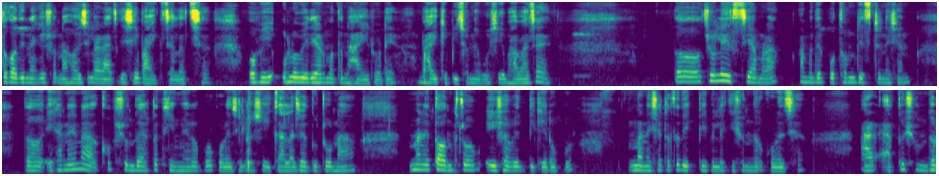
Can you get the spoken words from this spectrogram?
তো কদিন আগে শোনা হয়েছিল আর আজকে সে বাইক চালাচ্ছে। ওভি উলোবেরিয়ার মতন হাই রোডে ভাইকে পিছনে বসিয়ে ভাবা যায়? তো চলে এসেছি আমরা, আমাদের প্রথম ডেস্টিনেশন তো এখানে না খুব সুন্দর একটা থিমের ওপর করেছিল সেই কালা দুটো না মানে তন্ত্র এইসবের দিকের ওপর। মানে সেটা তো দেখতেই পেলে কি সুন্দর করেছে। আর এত সুন্দর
